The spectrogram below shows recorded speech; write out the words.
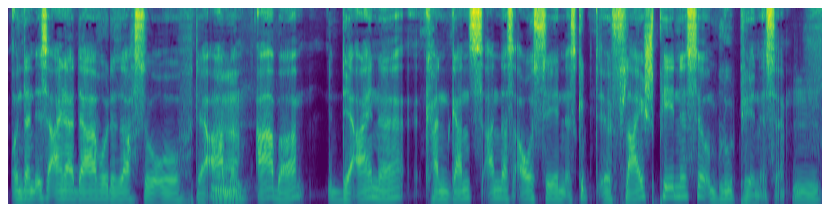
Und dann ist einer da, wo du sagst so, oh, der Arme. Ja. Aber der eine kann ganz anders aussehen. Es gibt äh, Fleischpenisse und Blutpenisse. Mhm.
